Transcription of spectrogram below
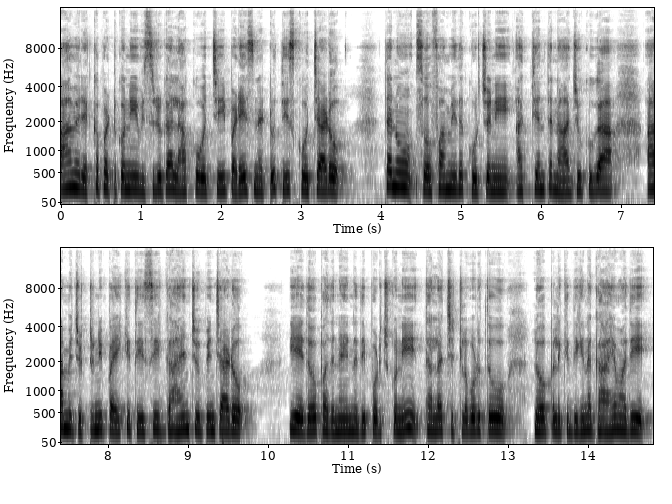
ఆమె రెక్క పట్టుకొని విసురుగా లాక్కు వచ్చి పడేసినట్టు తీసుకువచ్చాడు. తను సోఫా మీద కూర్చొని అత్యంత నాజూకుగా ఆమె జుట్టుని పైకి తీసి గాయం చూపించాడు. ఏదో పదునైనది పొడుచుకుని తల చిట్లగొడుతూ లోపలికి దిగిన గాయం అది.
